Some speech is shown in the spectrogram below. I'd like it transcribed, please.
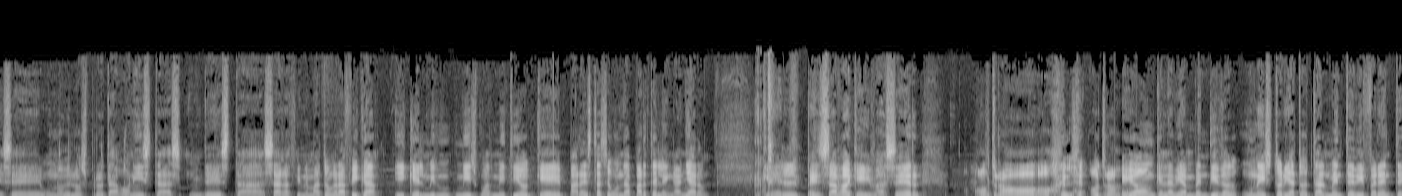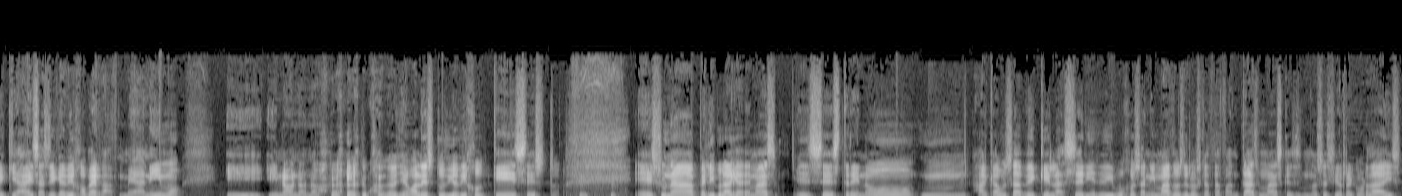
es eh, uno de los protagonistas de esta saga cinematográfica y que él mi- mismo admitió que para esta segunda parte le engañaron, que él pensaba que iba a ser otro, otro guion, que le habían vendido una historia totalmente diferente, que a esa sí que dijo, venga, me animo. Y, no, no, no. Cuando llegó al estudio dijo, ¿qué es esto? Es una película que además eh, se estrenó mm, a causa de que la serie de dibujos animados de los cazafantasmas, que no sé si recordáis,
